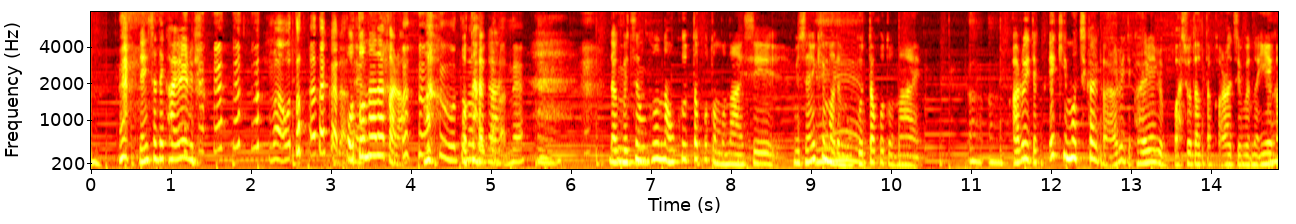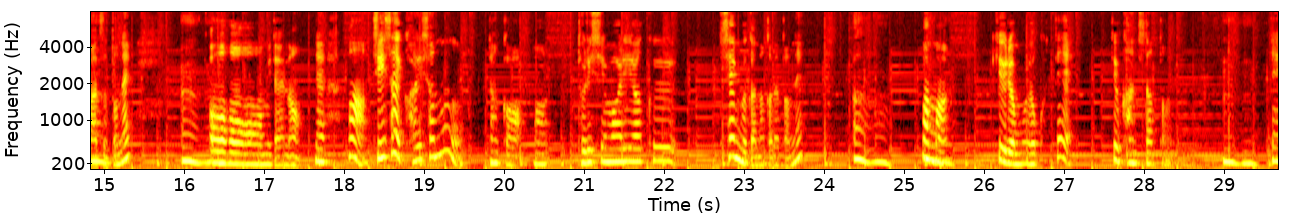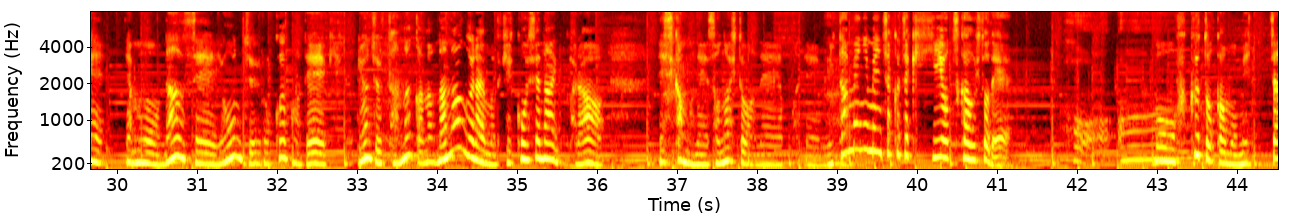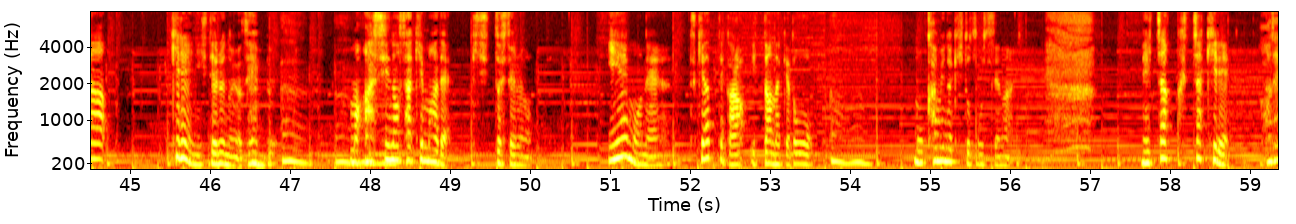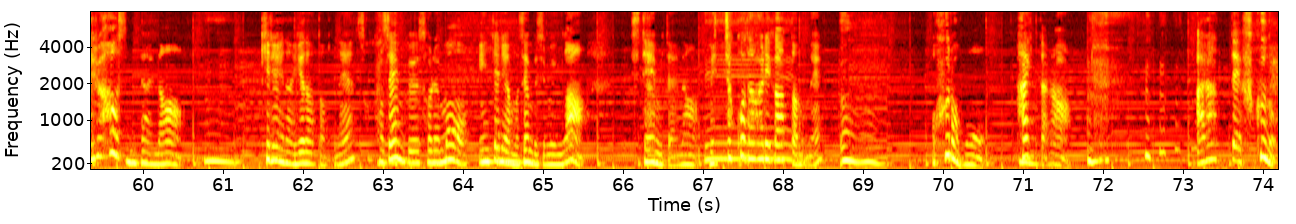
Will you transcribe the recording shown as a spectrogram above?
ん電車で帰れる。まあ大人だからね大人だから。大人だからね だから別にそんな送ったこともないし、別に駅までも送ったことない。うんうん歩いて、駅も近いから歩いて帰れる場所だったから、自分の家がずっとね。うんうんああ、みたいな。ね、まあ、小さい会社の、なんか、まあ、取締役、専務かなんかだったのね。うんうんまあまあ、給料も良くて、っていう感じだったの。うんうんで、でも、なんせ46まで、47かな ?7 ぐらいまで結婚してないから、でしかもね、その人はね、やっぱね、見た目にめちゃくちゃ気を使う人で、もう服とかもめっちゃ綺麗にしてるのよ、全部。うんうんもう足の先まできちっとしてるの。家もね、付き合ってから行ったんだけど、うんうんもう髪の毛一つ落ちてない。めちゃくちゃ綺麗。モデルハウスみたいなうん。綺麗な家だったのね。全部それもインテリアも全部自分がしてみたいな、へーめっちゃこだわりがあったのね。うんうん。お風呂も入ったら、洗って拭くの。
